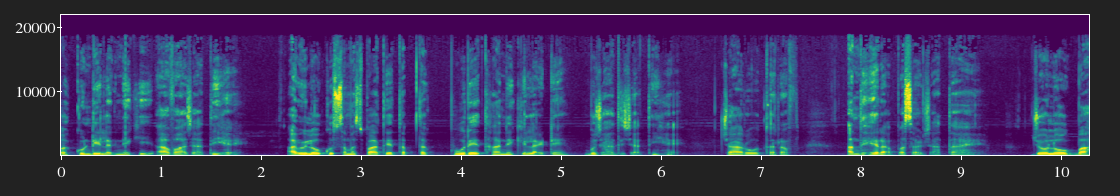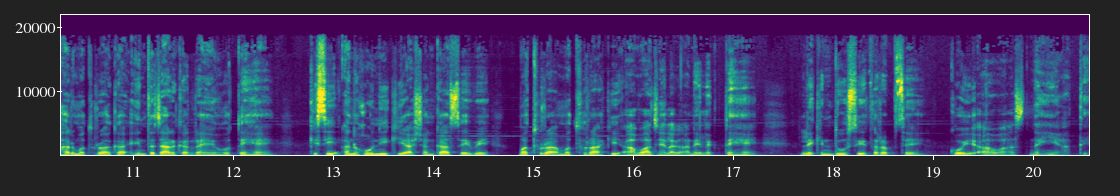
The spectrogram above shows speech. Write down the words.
और कुंडी लगने की आवाज़ आती है। अभी लोग कुछ समझ पाते तब तक पूरे थाने की लाइटें बुझा दी जाती हैं। चारों तरफ़ अंधेरा पसर जाता है। जो लोग बाहर मथुरा का इंतज़ार कर रहे होते हैं, किसी अनहोनी की आशंका से वे मथुरा मथुरा की आवाज़ें लगाने लगते हैं, लेकिन दूसरी तरफ़ से कोई आवाज़ नहीं आती।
